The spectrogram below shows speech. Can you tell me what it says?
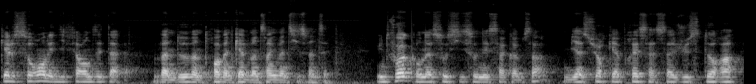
Quelles seront les différentes étapes? 22, 23, 24, 25, 26, 27. Une fois qu'on a saucissonné ça comme ça, bien sûr qu'après ça s'ajustera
